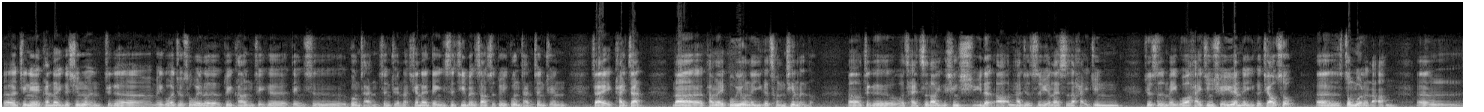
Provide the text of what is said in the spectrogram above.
呃，今天也看到一个新闻，这个美国就是为了对抗这个等于是共产政权了，现在等于是基本上是对共产政权在开战。那他们雇佣了一个重庆人呢，呃，这个我才知道一个姓徐的啊，他就是原来是海军，就是美国海军学院的一个教授，呃，中国人了啊，嗯、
